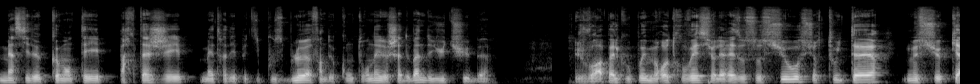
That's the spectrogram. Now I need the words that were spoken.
Merci de commenter, partager, mettre des petits pouces bleus afin de contourner le shadowban de YouTube. Je vous rappelle que vous pouvez me retrouver sur les réseaux sociaux, sur Twitter, Monsieur K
